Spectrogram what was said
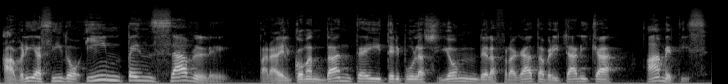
habría sido impensable para el comandante y tripulación de la fragata británica Amethyst,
